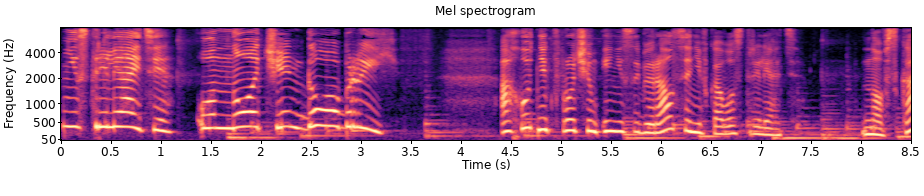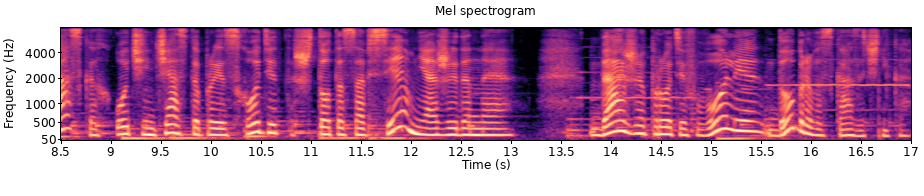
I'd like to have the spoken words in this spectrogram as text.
Не стреляйте! Он очень добрый!» Охотник, впрочем, и не собирался ни в кого стрелять. Но в сказках очень часто происходит что-то совсем неожиданное. даже против воли доброго сказочника.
